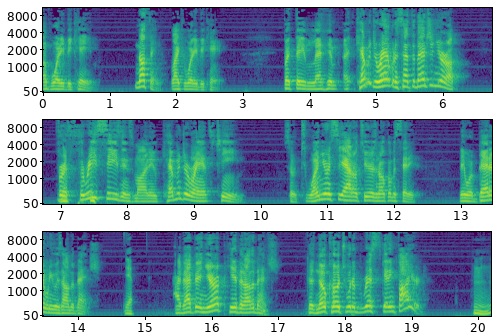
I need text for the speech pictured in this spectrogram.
of what he became, nothing like what he became. But they let him. Uh, Kevin Durant would have sat the bench in Europe for three seasons. Manu, Kevin Durant's team so one year in Seattle, two years in Oklahoma City. They were better when he was on the bench. Yeah. Had that been in Europe, he'd have been on the bench because no coach would have risked getting fired. Mm-hmm.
